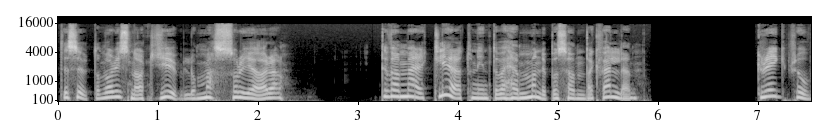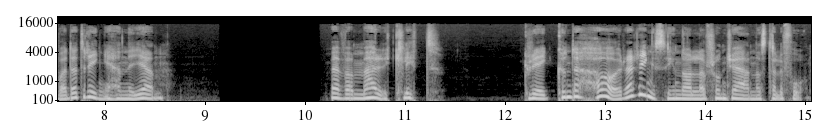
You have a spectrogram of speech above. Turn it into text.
Dessutom var det snart jul och massor att göra. Det var märkligare att hon inte var hemma nu på söndagskvällen. Greg provade att ringa henne igen. Men vad märkligt. Greg kunde höra ringsignalerna från Joannas telefon.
